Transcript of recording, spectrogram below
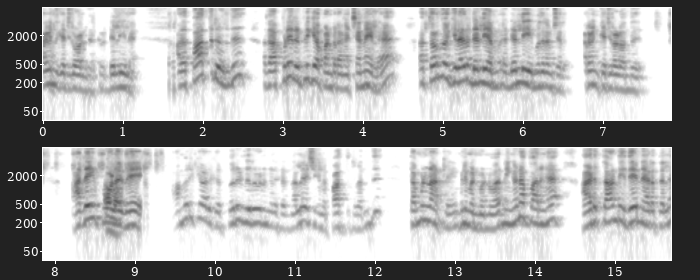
அரவிந்த் கெஜ்ரிவால் இருக்கிற டெல்லியில. அதை பார்த்துட்டு வந்து அதை அப்படியே ரெப்ளிகா பண்றாங்க சென்னையில. அதை திறந்து வைக்கிறாரு டெல்லி டெல்லி முதலமைச்சர் அரவிந்த் கெஜ்ரிவால் வந்து. அதே போலவே அமெரிக்காவில் இருக்கிற பெரு நிறுவனங்கள் இருக்கிற நல்ல விஷயங்களை பார்த்துட்டு வந்து தமிழ்நாட்டில் இம்ப்ளிமெண்ட் பண்ணுவார். நீங்க என்ன பாருங்க அடுத்த ஆண்டு இதே நேரத்துல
